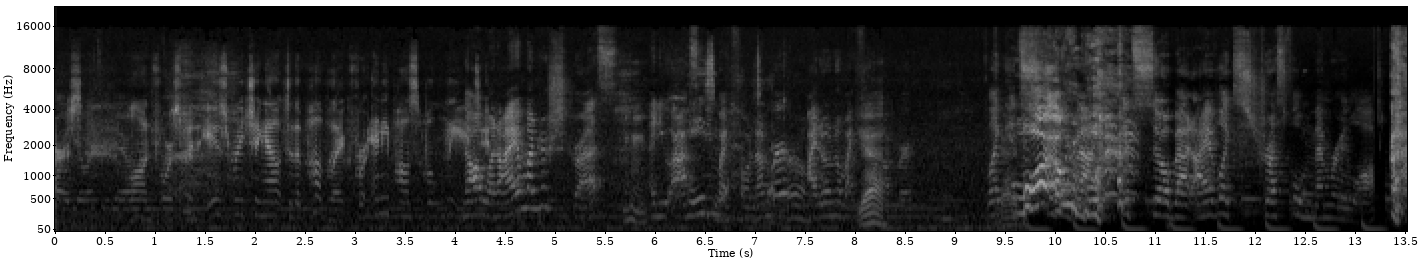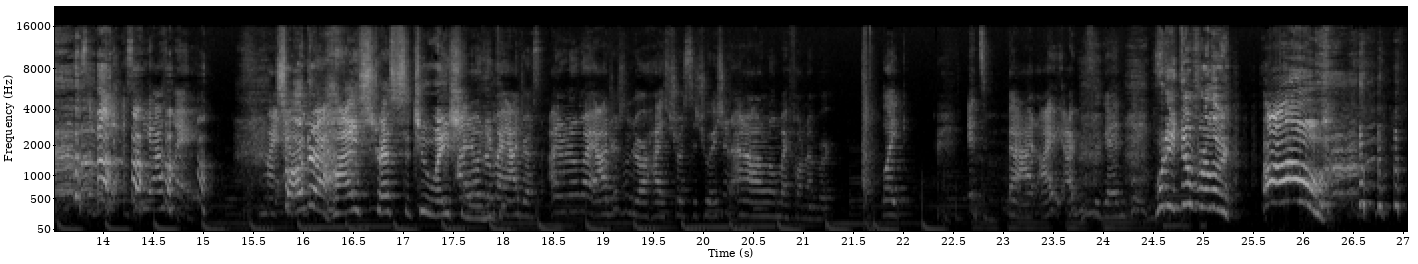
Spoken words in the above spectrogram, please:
hikers. idea what to do. Law enforcement is reaching out to the public for any possible leads. No, when I am under stress Mm-hmm. and you ask me my phone number, I don't know my Yeah. phone number. Like it's What? so bad. What? It's so bad. I have like stressful memory loss. somebody, somebody asked my my So under a high stress situation, I don't know my address. I don't know my address under a high stress situation, and I don't know my phone number. Like, it's bad. I I be forgetting things. What do you do for a living? Oh!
